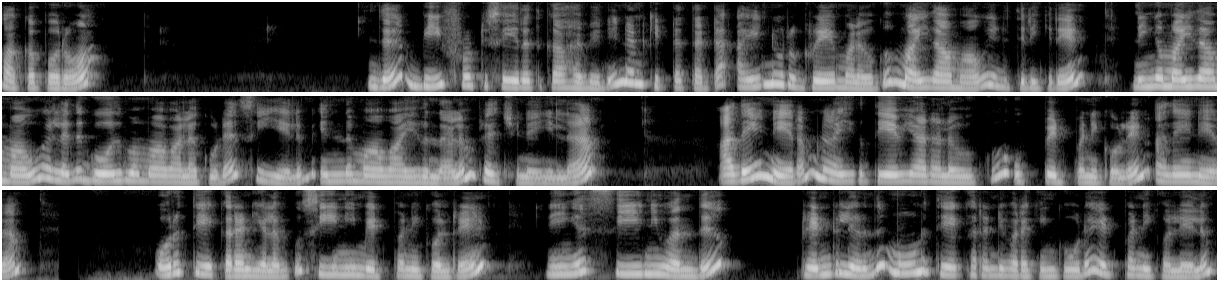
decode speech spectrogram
பார்க்க போகிறோம் இந்த பீஃப் ரொட்டி செய்கிறதுக்காக வேண்டி நான் கிட்டத்தட்ட ஐநூறு கிராம் அளவுக்கு மைதா மாவு எடுத்திருக்கிறேன். நீங்கள் மைதா மாவு அல்லது கோதுமை மாவால் கூட செய்யலும் எந்த மாவாக இருந்தாலும் பிரச்சனை இல்லை. அதே நேரம் நான் இதுக்கு தேவையான அளவுக்கு உப்பு எட் பண்ணிக்கொள்கிறேன் அதே நேரம் ஒரு தேக்கரண்டி அளவுக்கு சீனியும் எட் பண்ணிக்கொள்கிறேன். நீங்கள் சீனி வந்து ரெண்டுலேருந்து மூணு தேக்கரண்டி வரைக்கும் கூட எட் பண்ணிக்கொள்ளலும்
